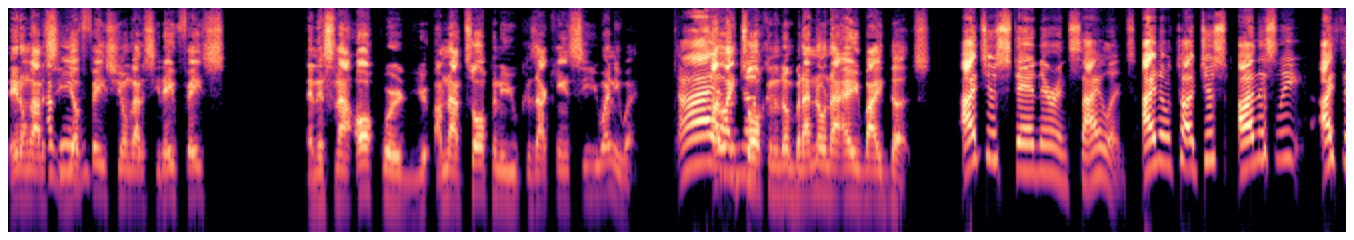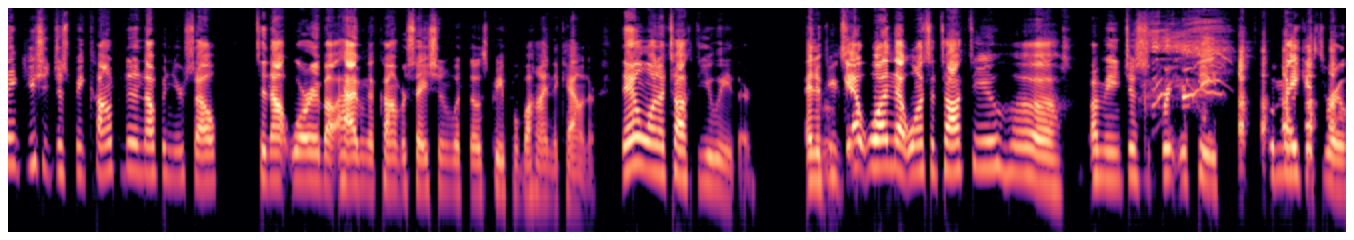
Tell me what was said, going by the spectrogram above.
They don't got to I see your face. You don't got to see their face. And it's not awkward. you I'm not talking to you because I can't see you anyway. I, I, like know. talking to them, but I know not everybody does. I just stand there in silence. I don't talk. Just honestly, I think you should just be confident enough in yourself to not worry about having a conversation with those people behind the counter. They don't want to talk to you either. And if you get one that wants to talk to you, ugh, I mean, just grit your teeth, make it through.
